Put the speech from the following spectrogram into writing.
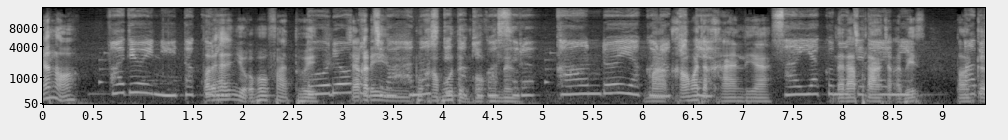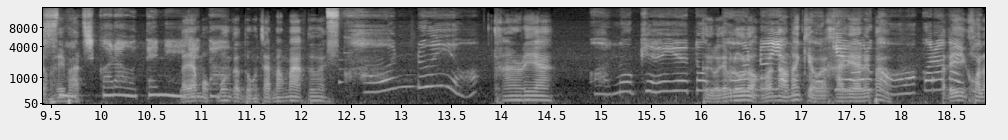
งั้นเหรอ ตอนที่ฉันอยู่กับพวกฟาทุยฉันก็ได้ยินพวกเขาพูดถึงคนคนหนึ่งมาเขามาจากคาเรียได้รับพลังจากอบิสตอนเกิดภัยผัติและยังหมกมุ่นกับดวงจันทร์มากๆด้วยคานเรียถือเราจะไม่รู้หรอกว่าเราน่าเกี่ยวกับคาเรียหรือเปล่าแต่ได้ยินคนเ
